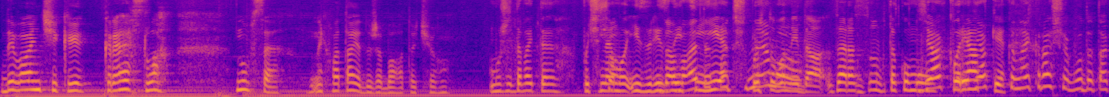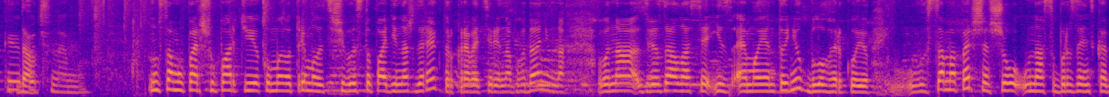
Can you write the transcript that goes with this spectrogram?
диванчики, кресла. Ну все, не вистачає дуже багато чого. Може, давайте почнемо Що, із різниці давайте є. почнемо. Просто вони да, зараз ну, в такому Як, порядку. як найкраще буде, так і Да. почнемо. Ну, саму першу партію, яку ми отримали це ще в листопаді, наш директор, кравець Ірина Богданівна, вона зв'язалася із Емою Антонюк, блогеркою. Саме перше, що у нас Борзенська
